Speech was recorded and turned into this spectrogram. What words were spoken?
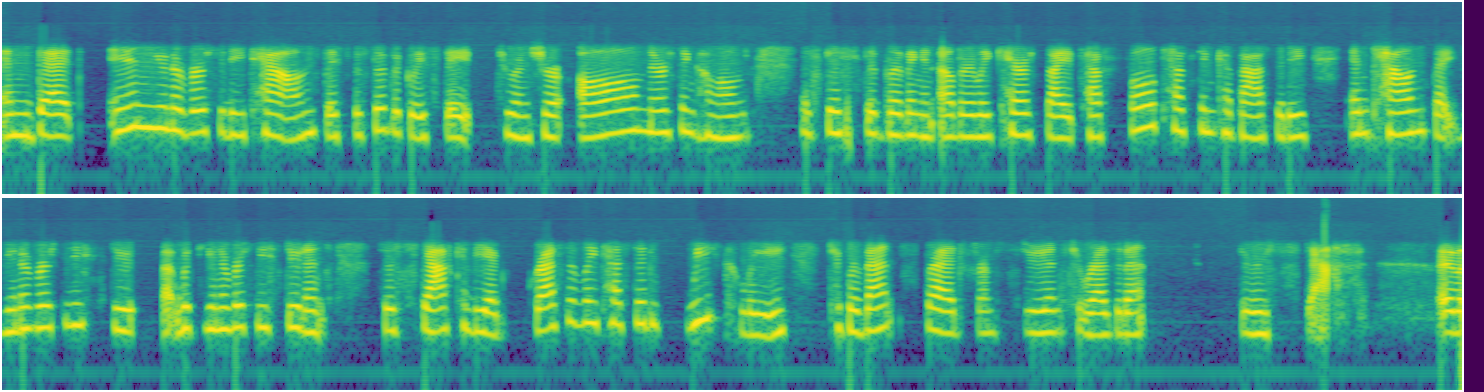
and that in university towns, they specifically state to ensure all nursing homes assisted living and elderly care sites have full testing capacity in towns that university stu- uh, with university students so staff can be aggressively tested weekly to prevent spread from students to residents through staff. And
